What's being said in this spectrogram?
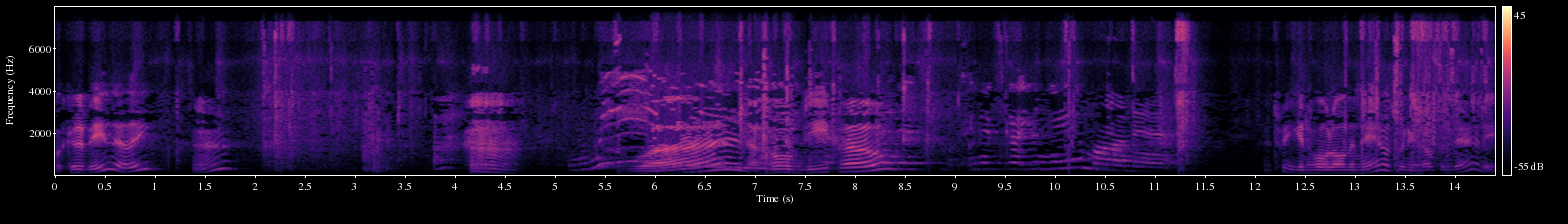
could it be, Lily? Huh? What? A Home Depot? And it's, and it's got your name on it. That's where you can hold all the nails when you're helping Daddy.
